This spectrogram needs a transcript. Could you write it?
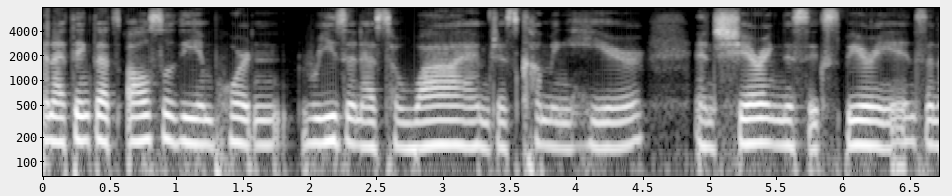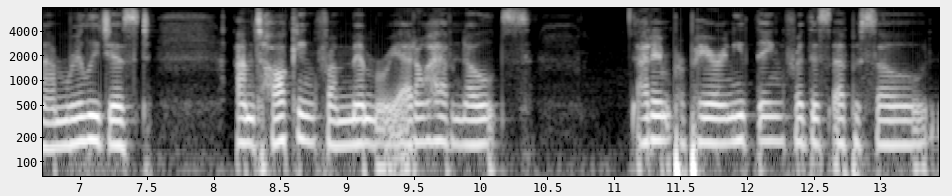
And I think that's also the important reason as to why I'm just coming here and sharing this experience. And I'm really just, I'm talking from memory. I don't have notes. I didn't prepare anything for this episode.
